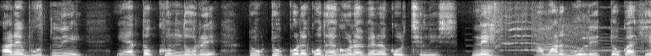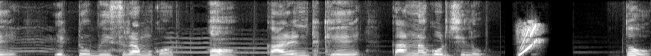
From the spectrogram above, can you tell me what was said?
আরে ভূতনি, এতক্ষণ ধরে টুকটুক করে কোথায় ঘোরাফেরা করছিলিস? নে, আমার গুলির টোকা খেয়ে একটু বিশ্রাম কর। হ, কারেন্ট খেয়ে কান্না করছিল। তো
